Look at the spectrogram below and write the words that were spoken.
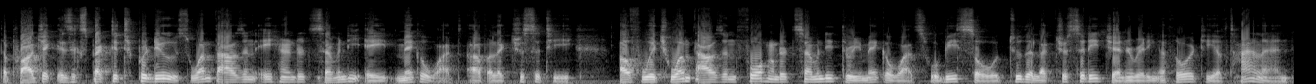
The project is expected to produce 1,878 megawatts of electricity, of which 1,473 megawatts will be sold to the Electricity Generating Authority of Thailand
